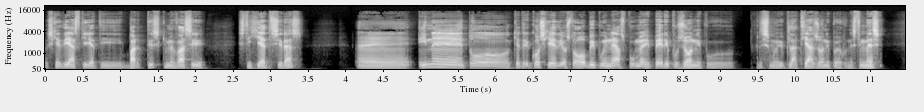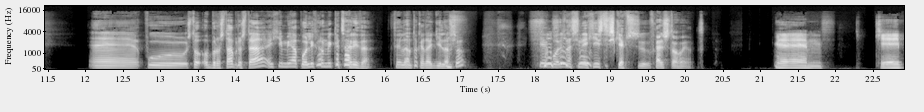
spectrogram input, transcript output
σχεδιάστηκε για την πάρτι της και με βάση στοιχεία της σειράς ε, είναι το κεντρικό σχέδιο στο όμπι που είναι ας πούμε η περίπου ζώνη που χρησιμοποιεί, η πλατιά ζώνη που έχουν στη μέση ε, που στο, μπροστά μπροστά έχει μια πολύχρωμη κατσαρίδα. Θέλω να το καταγγείλω αυτό και μπορείς να συνεχίσεις τη σκέψη σου. Ευχαριστώ. Ε, και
